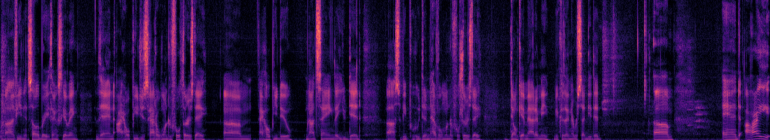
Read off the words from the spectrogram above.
Uh, if you didn't celebrate Thanksgiving, then I hope you just had a wonderful Thursday. Um, I hope you do. Not saying that you did. Uh, so people who didn't have a wonderful Thursday, don't get mad at me because I never said you did. Um, and I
